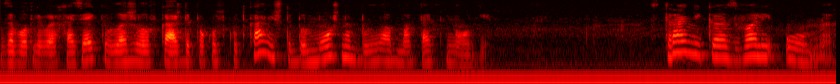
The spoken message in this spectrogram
Заботливая хозяйка вложила в каждый по куску ткани, чтобы можно было обмотать ноги. Странника звали Омме.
